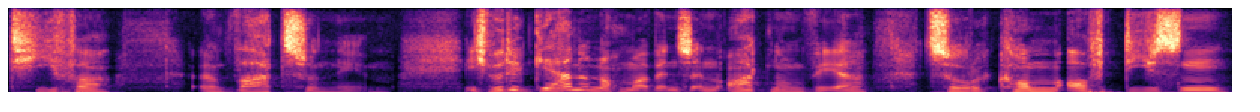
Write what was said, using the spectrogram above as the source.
tiefer äh, wahrzunehmen. Ich würde gerne nochmal, wenn es in Ordnung wäre, zurückkommen auf diesen,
